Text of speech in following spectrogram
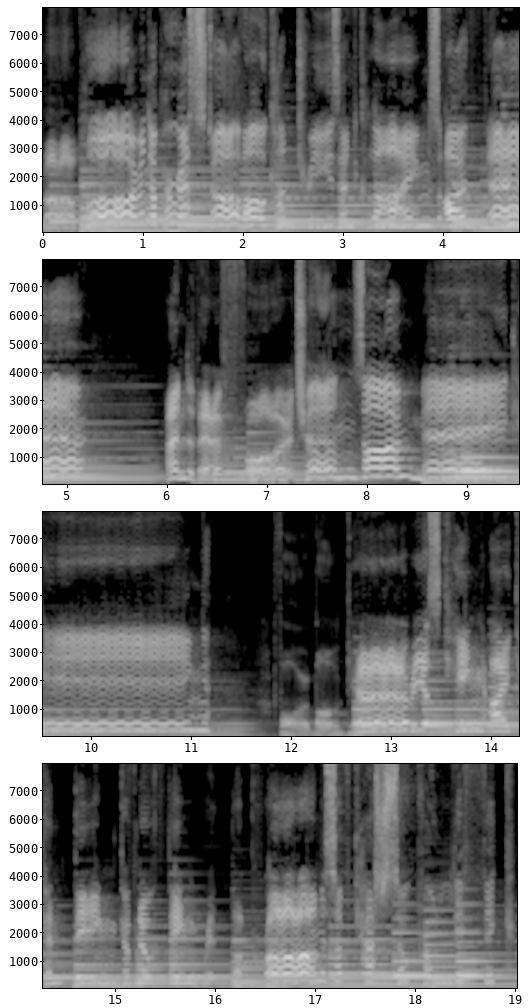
The poor and oppressed of all countries and climes are there, and their fortunes are making. Bulgaria's king, I can think of no thing with the promise of cash so prolific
